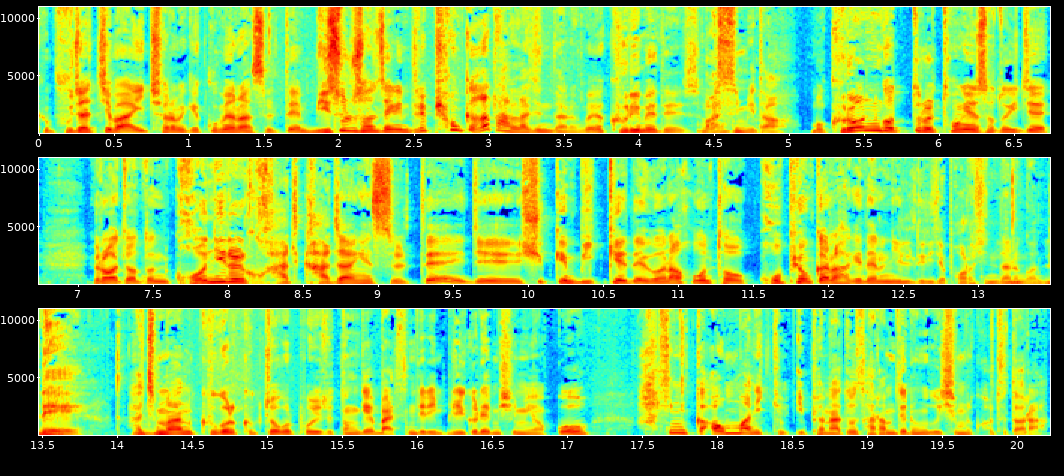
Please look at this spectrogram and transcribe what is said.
그 부잣집 아이처럼 이렇게 꾸며놨을 때 미술 선생님들의 평가가 달라진다는 거예요. 그림에 대해서. 맞습니다. 뭐 그런 것들을 통해서도 이제 여러 가지 어떤 권위를 가장했을 때 이제 쉽게 믿게 되거나 혹은 더 고평가를 하게 되는 일들이 이제 벌어진다는 건데. 네. 하지만 그걸 극적으로 보여줬던 게 말씀드린 밀그램 심이었고 흰 가운만 입혀놔도 사람들은 의심을 거두더라.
